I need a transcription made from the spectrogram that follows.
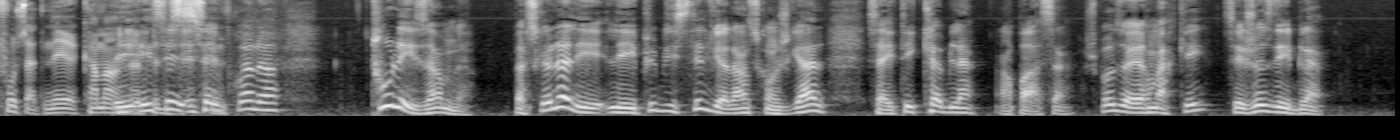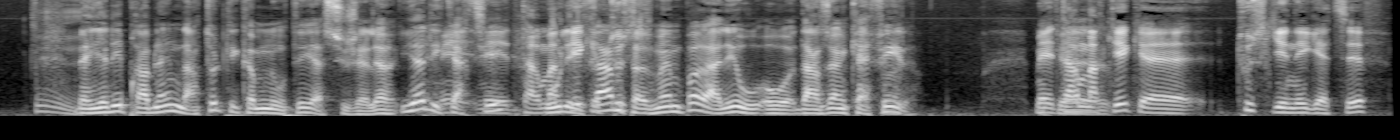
Faut se tenir comme en Et, et c'est, discipline. c'est quoi, là? Tous les hommes, là. Parce que là, les, les publicités de violence conjugale, ça a été que blanc en passant. Je sais pas si vous avez remarqué, c'est juste des blancs. Ben, il y a des problèmes dans toutes les communautés à ce sujet-là. Il y a des Mais- quartiers mais où les femmes ce- peuvent même pas aller au- au- dans un café. Là. Mais t'as euh, remarqué que tout ce qui est négatif,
